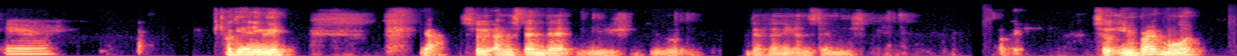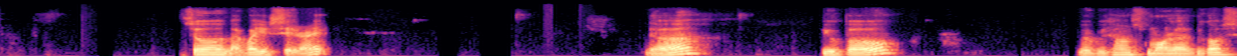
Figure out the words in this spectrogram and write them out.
Yeah. Okay, anyway, yeah, so you understand that, you, you definitely understand this. Okay, so in bright mode, so like what you said, right? The pupil will become smaller because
